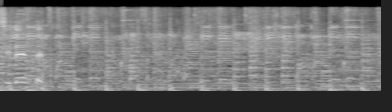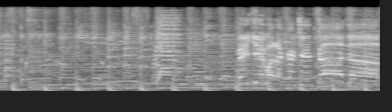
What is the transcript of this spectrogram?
Incidente. ¡Me lleva la cachetada!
